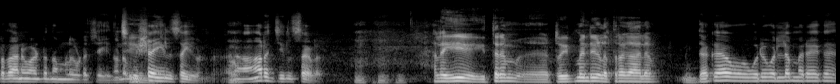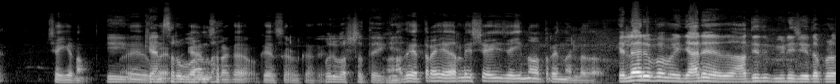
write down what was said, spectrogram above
പ്രധാനമായിട്ടും നമ്മൾ ഇവിടെ ചെയ്യുന്നുണ്ട് വിഷ ചികിത്സയും ഉണ്ട് ആറ് ചികിത്സകൾ. അല്ല ഈ ഇത്തരം ട്രീറ്റ്മെന്റുകൾ എത്ര കാലം? ഇതൊക്കെ ഒരു കൊല്ലം വരെയൊക്കെ ചെയ്യണം. ഈ ക്യാൻസർ പോലുള്ള ക്യാൻസറൊക്കെ കേസുകൾക്കൊക്കെ. ഒരു വർഷത്തേക്ക്. അത് എത്ര ഏർലി സ്റ്റേജ് ചെയ്യുന്നോ അത്രയും നല്ലതാണ് എല്ലാവരും ഇപ്പം ഞാൻ ആദ്യത്തെ വീഡിയോ ചെയ്തപ്പോൾ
